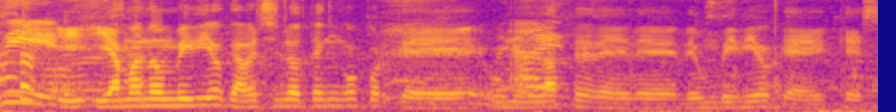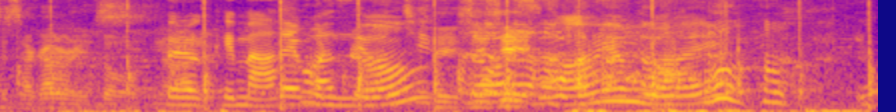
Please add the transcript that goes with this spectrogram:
Sí. Y, y ha mandado un vídeo que a ver si lo tengo porque un enlace de, de- de un vídeo que, que se sacaron y todo. Pero Nada, qué más, ¿no? Sí, sí, sí. Ay, no.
